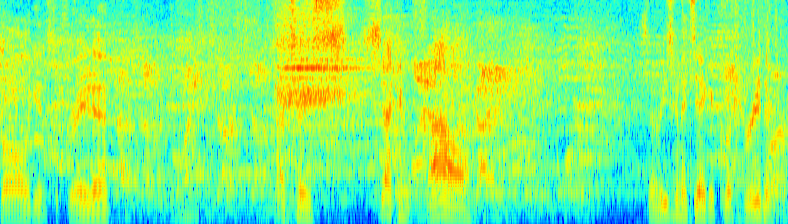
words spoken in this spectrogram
call against Ephrata. Shot number 20, Josh Johnson. That's his second foul. for Tigers, 44. So he's gonna take a quick breather.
